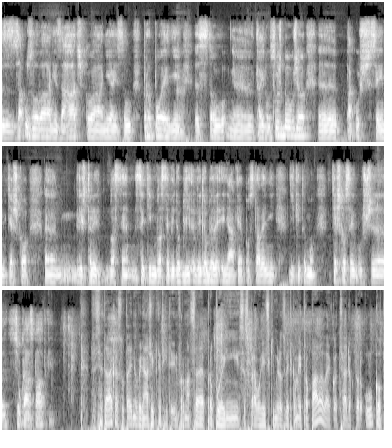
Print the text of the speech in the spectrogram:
zauzlováni, zaháčkováni a jsou propojeni hmm. s tou tajnou službou, že pak už se jim těžko, když tedy vlastně si tím vlastně vydobí, vydobili i nějaké postavení, díky tomu těžko se jim už eh, cuká zpátky. Přesně tak, a jsou tady novináři, kteří ty informace propojení se spravodajskými rozvědkami propálili, jako třeba doktor Ulkop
